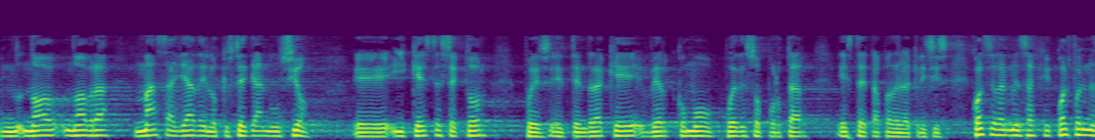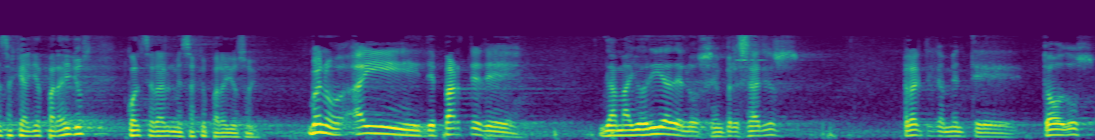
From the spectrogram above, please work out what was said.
no, no habrá más allá de lo que usted ya anunció y que este sector pues tendrá que ver cómo puede soportar esta etapa de la crisis. ¿Cuál será el mensaje? ¿Cuál fue el mensaje ayer para ellos? ¿Cuál será el mensaje para ellos hoy? Bueno, hay de parte de la mayoría de los empresarios, prácticamente todos,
